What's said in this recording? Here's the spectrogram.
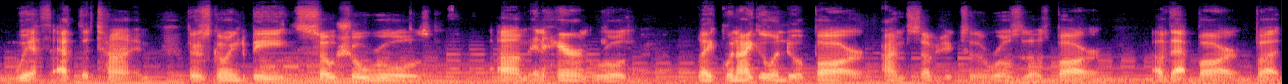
with at the time. There's going to be social rules, um, inherent rules. Like when I go into a bar, I'm subject to the rules of those bar of that bar, but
